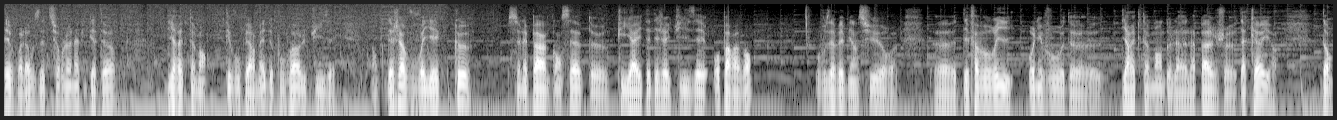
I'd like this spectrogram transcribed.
et voilà, vous êtes sur le navigateur directement, qui vous permet de pouvoir l'utiliser. Donc déjà, vous voyez que ce n'est pas un concept euh, qui a été déjà utilisé auparavant. Vous avez bien sûr euh, des favoris au niveau de directement de la, page d'accueil. Donc,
